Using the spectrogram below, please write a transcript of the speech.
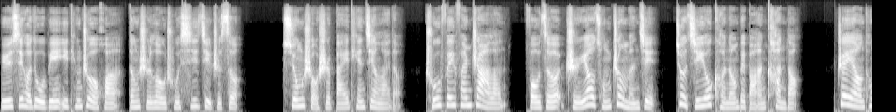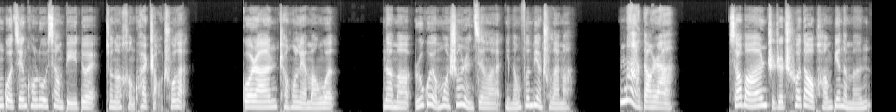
于西和杜宾一听这话，登时露出希冀之色。凶手是白天进来的，除非翻栅栏，否则只要从正门进，就极有可能被保安看到。这样通过监控录像比对，就能很快找出来。果然，陈红连忙问：“那么，如果有陌生人进来，你能分辨出来吗？”那当然，小保安指着车道旁边的门。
